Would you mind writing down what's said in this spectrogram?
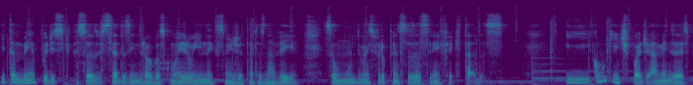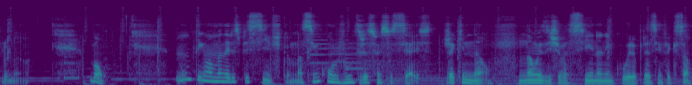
E também é por isso que pessoas viciadas em drogas como a heroína, que são injetadas na veia, são muito mais propensas a serem infectadas. E como que a gente pode amenizar esse problema? Bom, não tem uma maneira específica, mas sim um conjunto de ações sociais, já que não, não existe vacina nem cura para essa infecção.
